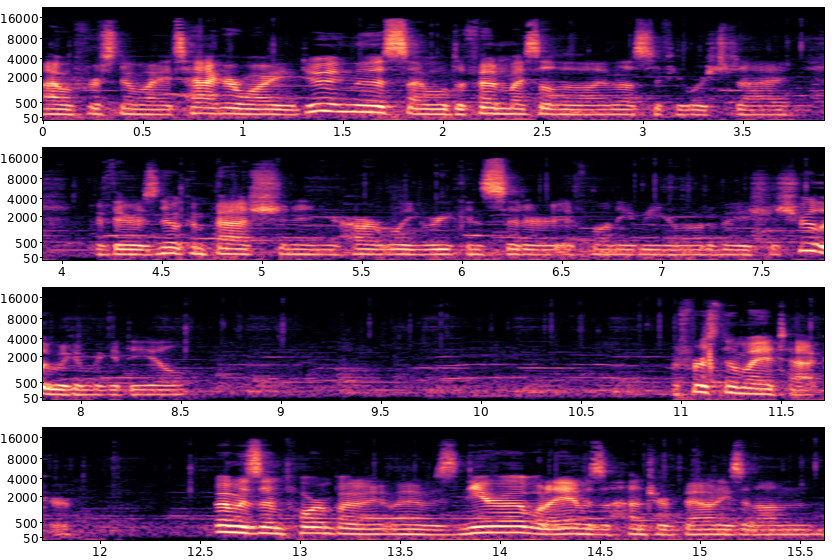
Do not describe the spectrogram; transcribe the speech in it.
I will first know my attacker. Why are you doing this? I will defend myself as I must if you wish to die. If there is no compassion in your heart, will you reconsider if money be your motivation? Surely we can make a deal. But first know my attacker. Who is important, but my name is Nira. What I am is a hunter of bounties, and on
